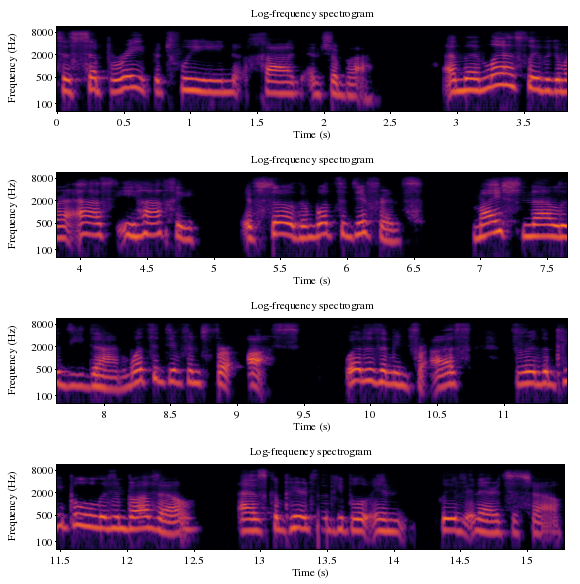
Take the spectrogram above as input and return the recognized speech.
to separate between Chag and Shabbat. And then lastly, the Gemara asks, Ihachi, if so, then what's the difference? Maishna ledidan. What's the difference for us? What does that mean for us? For the people who live in Bavel, as compared to the people who in live in Eretz Israel.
